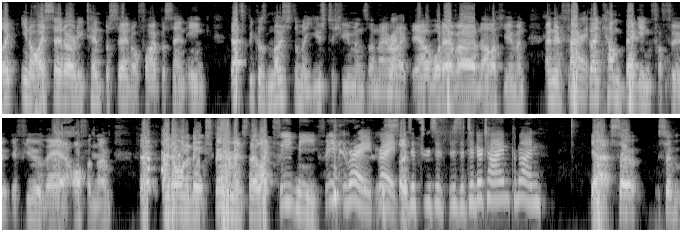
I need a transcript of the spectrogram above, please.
like you know, I said only ten percent or five percent ink. That's because most of them are used to humans and they're Right. like, yeah, whatever, another human. And in fact, Right. they come begging for food. If you're there, often they, they, they don't want to do experiments. They're like, feed me, feed. Right, right. So- is, it, is, it, is it dinner time? Come on. Yeah, so so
